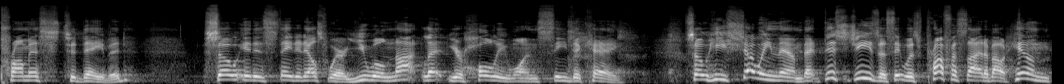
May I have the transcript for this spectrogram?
promised to David. So it is stated elsewhere You will not let your Holy One see decay. So he's showing them that this Jesus, it was prophesied about him,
